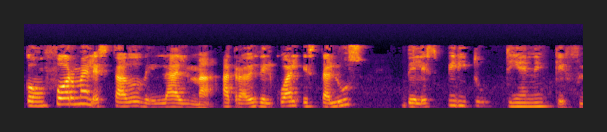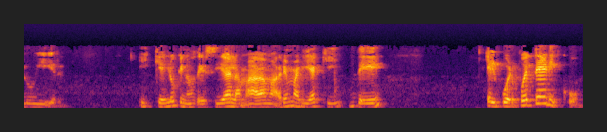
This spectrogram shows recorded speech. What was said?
conforma el estado del alma a través del cual esta luz del espíritu tiene que fluir. ¿Y qué es lo que nos decía la amada Madre María aquí de el cuerpo etérico?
